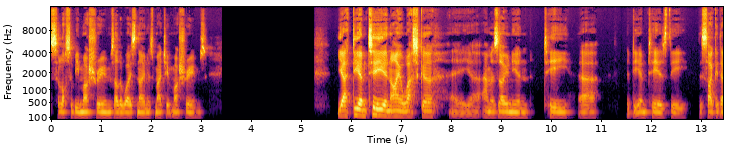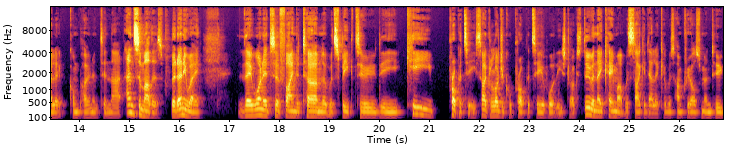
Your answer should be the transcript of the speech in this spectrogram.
psilocybe mushrooms, otherwise known as magic mushrooms. Yeah, DMT and ayahuasca, a uh, Amazonian tea. Uh, the DMT is the the psychedelic component in that, and some others. But anyway, they wanted to find a term that would speak to the key property, psychological property of what these drugs do, and they came up with psychedelic. It was Humphrey Osmond who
